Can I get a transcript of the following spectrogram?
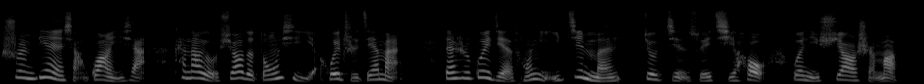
顺便想逛一下，看到有需要的东西也会直接买。但是柜姐从你一进门就紧随其后，问你需要什么，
